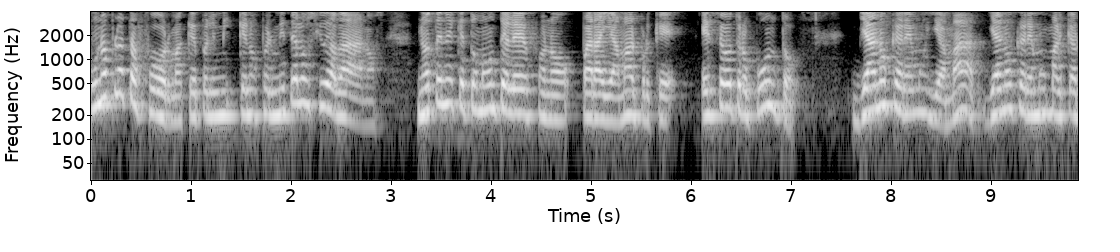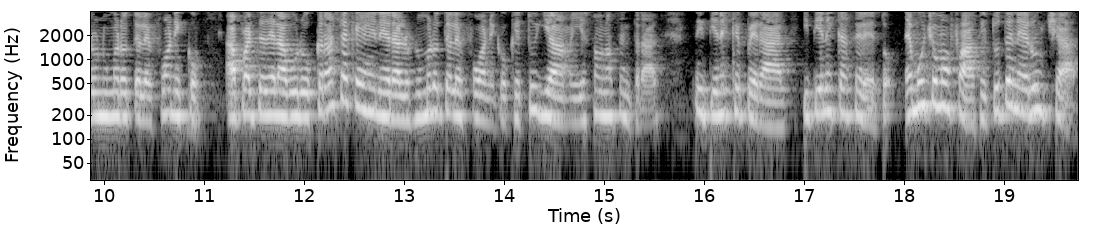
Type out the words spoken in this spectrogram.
una plataforma que, que nos permite a los ciudadanos no tener que tomar un teléfono para llamar, porque ese es otro punto. Ya no queremos llamar, ya no queremos marcar un número telefónico, aparte de la burocracia que genera los números telefónicos, que tú llames y es a una central y tienes que esperar y tienes que hacer esto. Es mucho más fácil tú tener un chat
